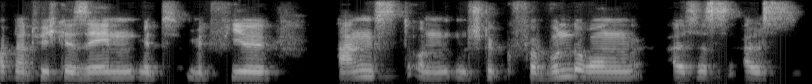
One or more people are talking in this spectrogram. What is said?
habe natürlich gesehen mit, mit viel Angst und ein Stück Verwunderung, als es, als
